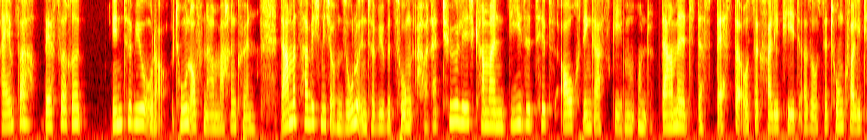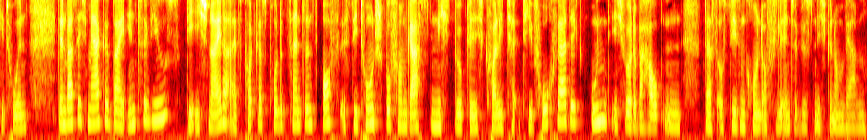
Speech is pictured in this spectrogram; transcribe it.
einfach bessere Interview oder Tonaufnahmen machen können. Damals habe ich mich auf ein Solo-Interview bezogen, aber natürlich kann man diese Tipps auch den Gast geben und damit das Beste aus der Qualität, also aus der Tonqualität holen. Denn was ich merke bei Interviews, die ich schneide als Podcast-Produzentin, oft ist die Tonspur vom Gast nicht wirklich qualitativ hochwertig und ich würde behaupten, dass aus diesem Grund auch viele Interviews nicht genommen werden.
